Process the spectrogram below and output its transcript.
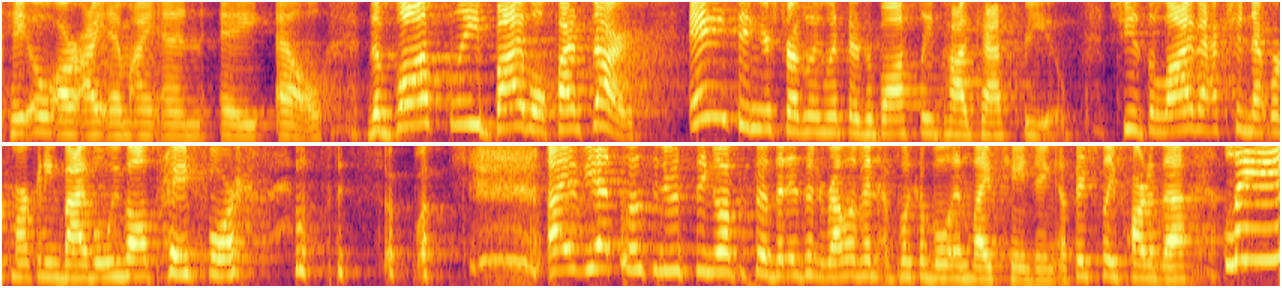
K O R I M I N A L. The Boss Lee Bible, five stars. Anything you're struggling with, there's a Boss Lee podcast for you. She's the live action network marketing Bible we've all prayed for. I love this so much. I have yet to listen to a single episode that isn't relevant, applicable, and life changing. Officially part of the Lee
